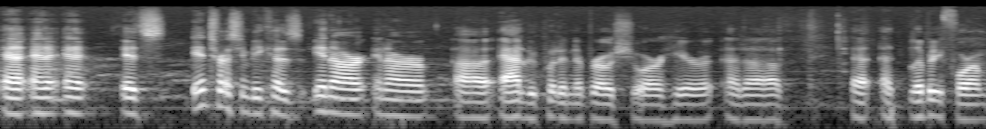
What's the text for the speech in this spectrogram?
and, and, it, and it, it's interesting because in our in our uh, ad we put in the brochure here at, uh, at at Liberty Forum,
